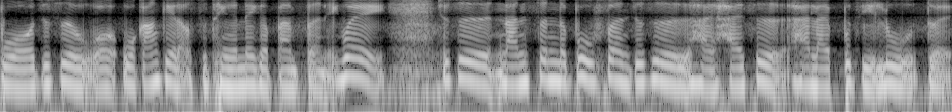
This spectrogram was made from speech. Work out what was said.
播，就是我我刚给老师听的那个版本，因为就是男生的部分就是还还是还来不及录，对。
